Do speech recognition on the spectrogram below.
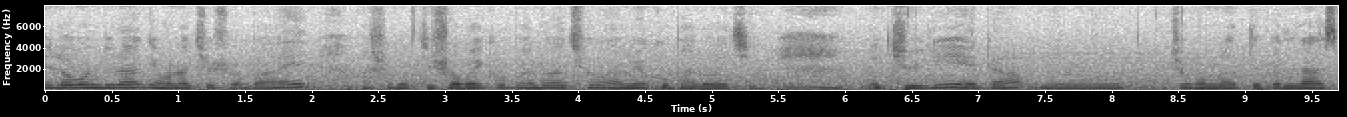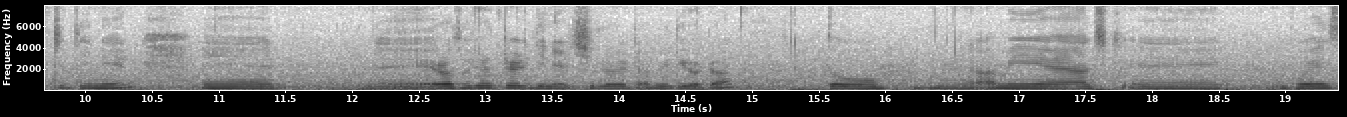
হ্যালো বন্ধুরা, কেমন আছো সবাই? আশা করছি সবাই খুব ভালো আছো, আমিও খুব ভালো আছি। অ্যাকচুয়ালি এটা জগন্নাথ দেবের লাস্ট দিনের রথযাত্রার দিনের ছিল এটা ভিডিওটা তো আমি আজকে ভয়েস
